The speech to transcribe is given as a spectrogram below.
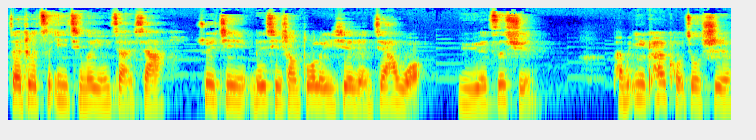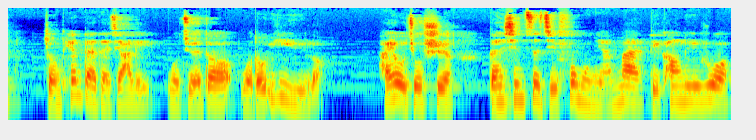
在这次疫情的影响下，最近微信上多了一些人加我预约咨询，他们一开口就是整天待在家里，我觉得我都抑郁了。还有就是担心自己父母年迈，抵抗力弱，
